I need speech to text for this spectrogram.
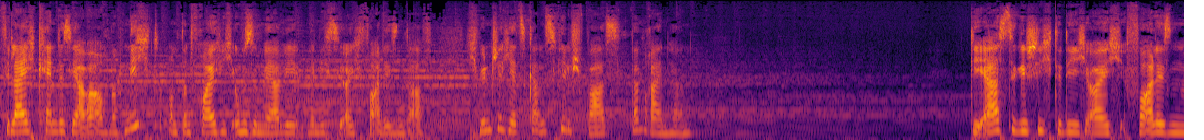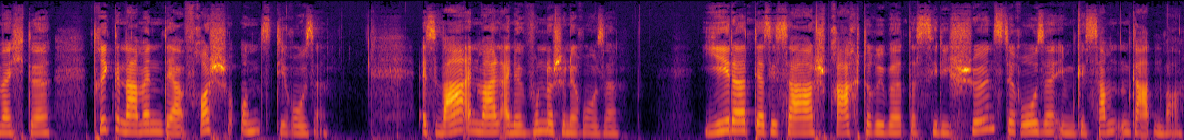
vielleicht kennt ihr sie aber auch noch nicht und dann freue ich mich umso mehr, wenn ich sie euch vorlesen darf. Ich wünsche euch jetzt ganz viel Spaß beim Reinhören. Die erste Geschichte, die ich euch vorlesen möchte, trägt den Namen Der Frosch und die Rose. Es war einmal eine wunderschöne Rose. Jeder, der sie sah, sprach darüber, dass sie die schönste Rose im gesamten Garten war.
